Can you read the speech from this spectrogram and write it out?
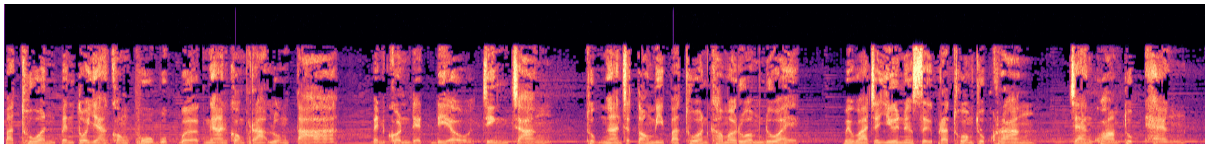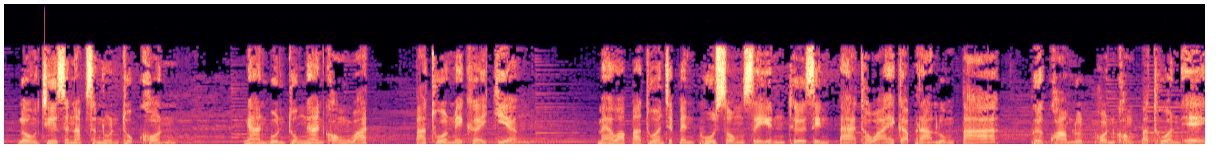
ป้าทวนเป็นตัวอย่างของผู้บุกเบิกงานของพระหลวงตา เป็นคนเด็ดเดี่ยวจริงจัง ทุกงานจะต้องมีป้าทวนเข้ามาร่วมด้วย ไม่ว่าจะยื่นหนังสือประท้วงทุกครั้ง แจ้งความทุกแห่ง ลงชื่อสนับสนุนทุกคน งานบุญทุกงานของวัดป้าทวนไม่เคยเกี่ยง แม้ว่าป้าท้วนจะเป็นผู้ทรงศีลถือศีลแปดถวายให้กับพระหลวงตา เพื่อความหลุดพ้นของป้าท้วนเอง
